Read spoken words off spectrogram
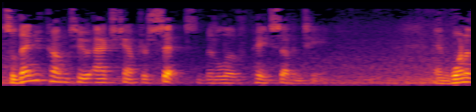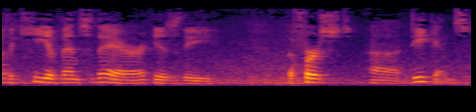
So then you come to Acts chapter 6, middle of page 17. And one of the key events there is the, the first uh, deacons.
